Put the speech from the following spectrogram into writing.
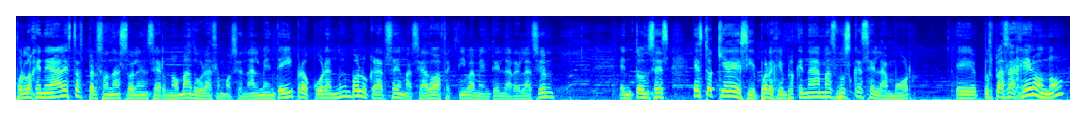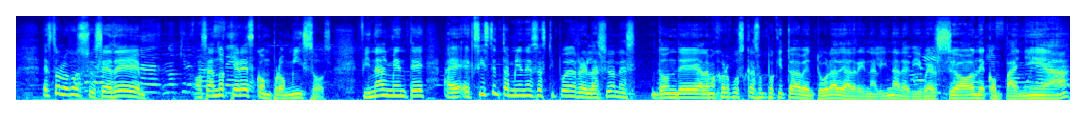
Por lo general estas personas suelen ser no maduras emocionalmente y procuran no involucrarse demasiado afectivamente en la relación. Entonces, esto quiere decir, por ejemplo, que nada más buscas el amor, eh, pues pasajero, ¿no? Esto luego sucede, o sea, no quieres compromisos. Finalmente, eh, existen también esos tipos de relaciones donde a lo mejor buscas un poquito de aventura, de adrenalina, de diversión, de compañía.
